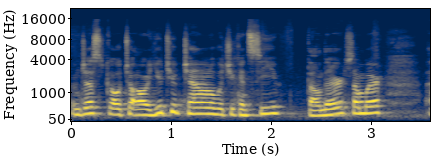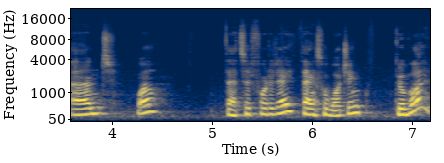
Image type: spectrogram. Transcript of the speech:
And just go to our YouTube channel, which you can see down there somewhere. And well, that's it for today. Thanks for watching. Goodbye.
